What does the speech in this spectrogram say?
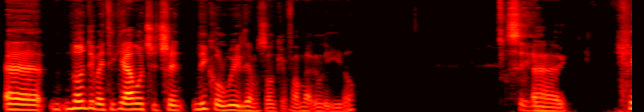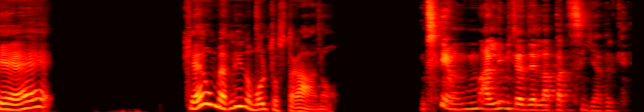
Eh, non dimentichiamoci c'è Nicole Williamson che fa Merlino, Sì. eh, che è, che è un Merlino molto strano. Sì, un- al limite della pazzia perché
